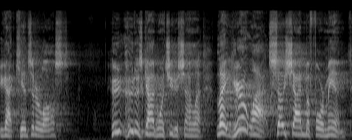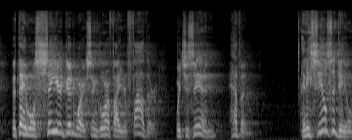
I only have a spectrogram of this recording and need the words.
You got kids that are lost? Who, who does God want you to shine light? Let your light so shine before men that they will see your good works and glorify your Father which is in heaven. And he seals the deal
